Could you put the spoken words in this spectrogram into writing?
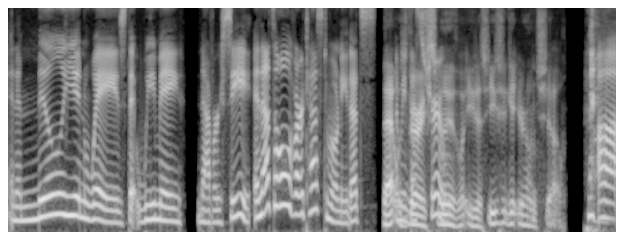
in a million ways that we may never see. And that's all of our testimony. That's That I was mean, very that's true. smooth. What you just you should get your own show. Uh,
